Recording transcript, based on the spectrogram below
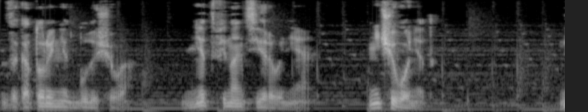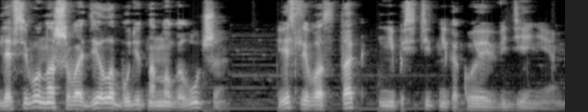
за которой нет будущего. Нет финансирования. Ничего нет. Для всего нашего дела будет намного лучше, если вас так и не посетит никакое введение.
